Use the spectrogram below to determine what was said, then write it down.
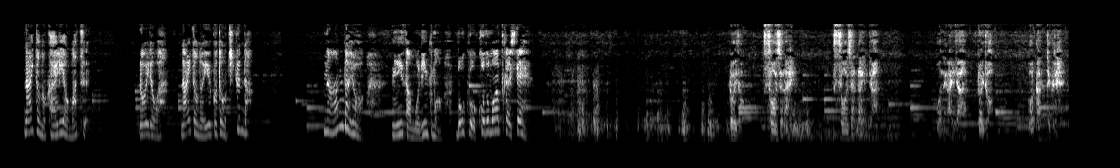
ナイトの帰りを待つ。ロイドはナイトの言うことを聞くんだ。なんだよ。兄さんもリンクも僕を子供扱いして。ロイド、そうじゃない。そうじゃないんだ。お願いだ、ロイド。分かってくれ。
